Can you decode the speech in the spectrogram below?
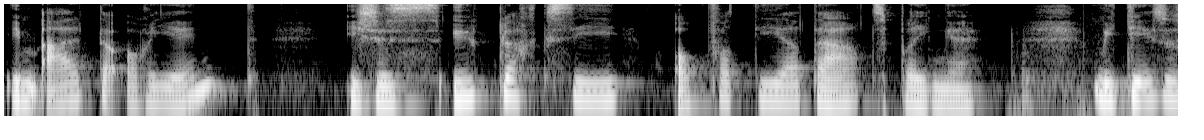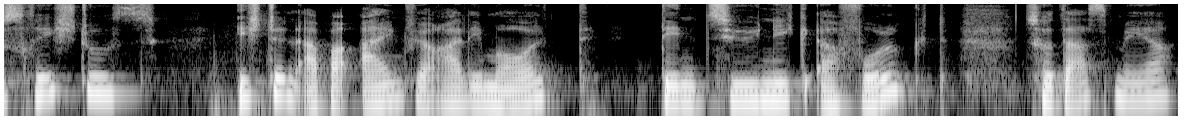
Im alten Orient ist es üblich Opfertier darzubringen. Mit Jesus Christus ist dann aber ein für alle Mal den Zynik erfolgt, sodass wir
